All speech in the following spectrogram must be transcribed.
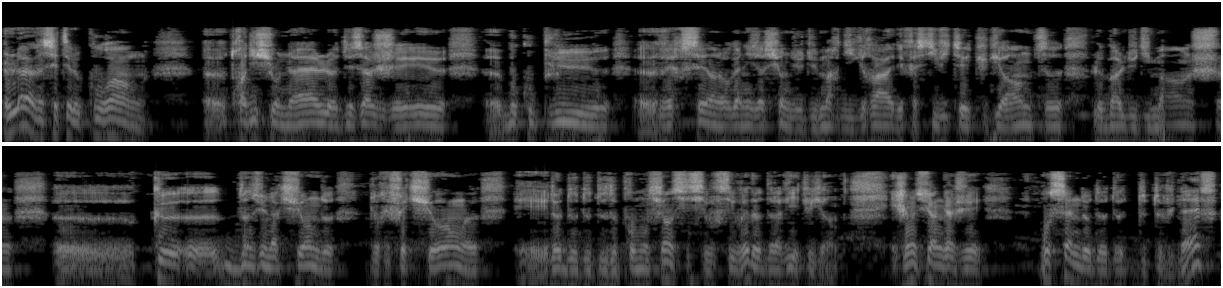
L'un, c'était le courant euh, traditionnel, des âgés, euh, euh, beaucoup plus versés dans l'organisation du, Mardi Gras et des festivités étudiantes, le bal du dimanche, que dans une action de, réflexion et de, promotion, si, vous, voulez, de, la vie étudiante. Et je me suis engagé au sein de, de l'UNEF euh,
